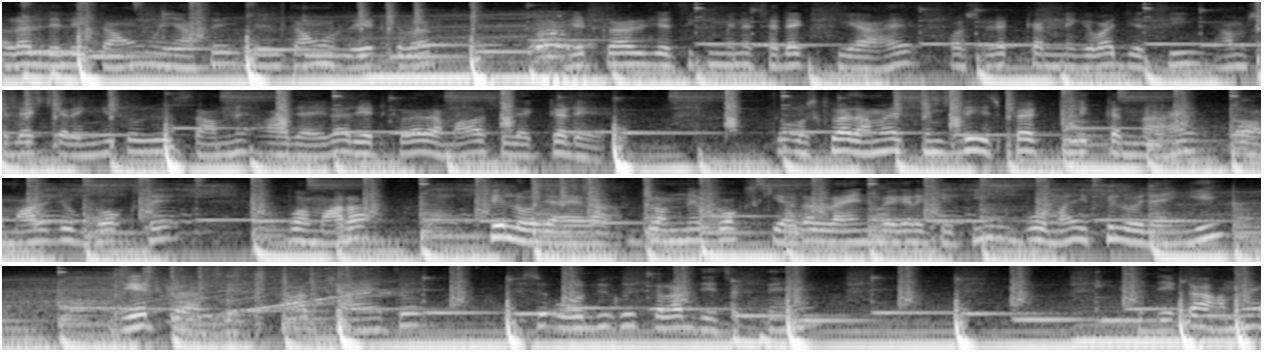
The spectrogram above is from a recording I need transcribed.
कलर ले लेता हूँ। मैं यहाँ से ले लेता हूँ रेड कलर रेड कलर जैसे कि मैंने सेलेक्ट किया है और सेलेक्ट करने के बाद जैसे ही हम सेलेक्ट करेंगे तो जो सामने आ जाएगा रेड कलर हमारा सिलेक्टेड है। तो उसके बाद हमें सिंपली इस पर क्लिक करना है। तो हमारा जो बॉक्स है, वो हमारा फिल हो जाएगा। जो हमने बॉक्स किया था लाइन वगैरह की थी, वो हमारी फिल हो जाएँगी रेड कलर से। आप चाहें तो इसे और भी कोई कलर दे सकते हैं। देखा, हमने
